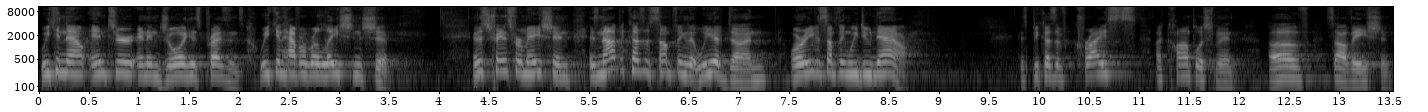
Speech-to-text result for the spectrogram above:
We can now enter and enjoy his presence. We can have a relationship. And this transformation is not because of something that we have done or even something we do now. It's because of Christ's accomplishment of salvation.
